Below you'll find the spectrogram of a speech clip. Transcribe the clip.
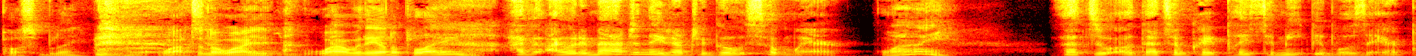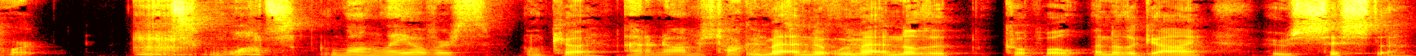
possibly. well, I don't know why. Why were they on a plane? I, I would imagine they'd have to go somewhere. Why? That's a- that's a great place to meet people is the airport. What? Long layovers. Okay. I don't know. I'm just talking. We met, an- we met another couple, another guy whose sister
